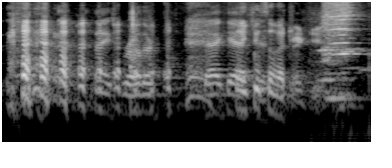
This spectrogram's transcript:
Thanks, brother. Back at Thank you so much. Everybody's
